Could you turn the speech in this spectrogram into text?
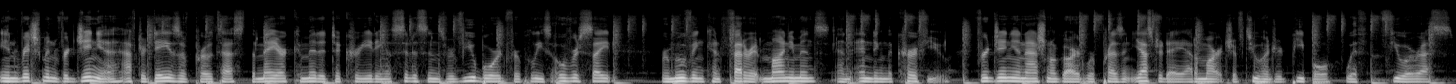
In Richmond, Virginia, after days of protests, the mayor committed to creating a citizens review board for police oversight, removing Confederate monuments, and ending the curfew. Virginia National Guard were present yesterday at a march of 200 people, with few arrests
